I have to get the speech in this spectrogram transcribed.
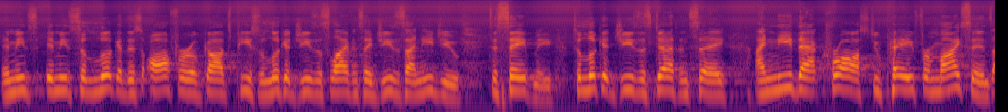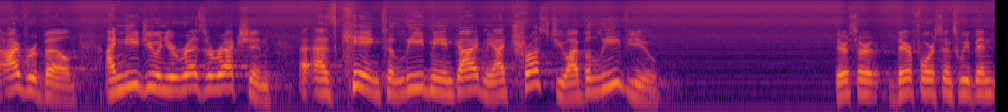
It means, it means to look at this offer of God's peace, to look at Jesus' life and say, Jesus, I need you to save me. To look at Jesus' death and say, I need that cross to pay for my sins. I've rebelled. I need you in your resurrection as king to lead me and guide me. I trust you. I believe you. Therefore, since we've been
